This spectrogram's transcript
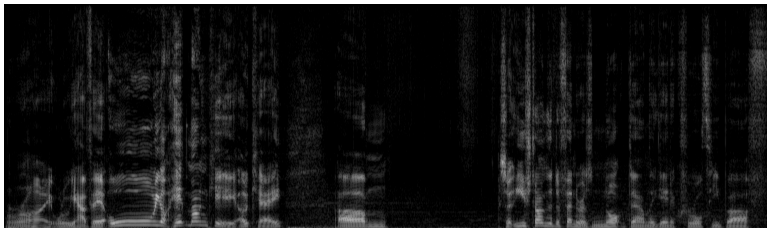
Right, what do we have here? Oh, we got Hitmonkey. Okay. Um, so each time the defender is knocked down, they gain a cruelty buff.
